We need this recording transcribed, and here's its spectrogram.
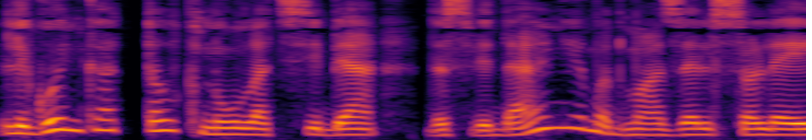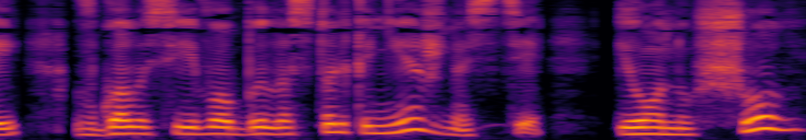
легонько оттолкнул от себя. «До свидания, мадемуазель Солей». В голосе его было столько нежности, и он ушел,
